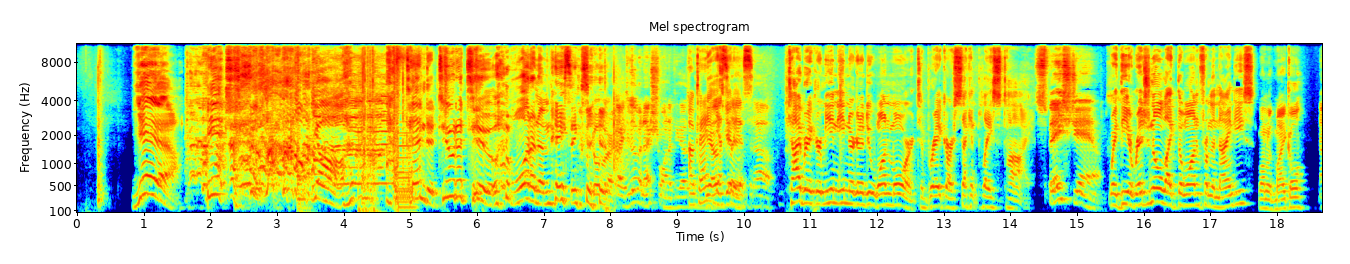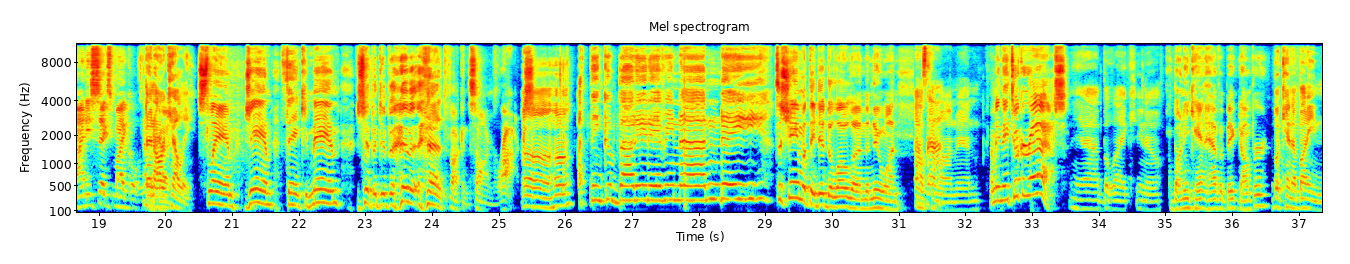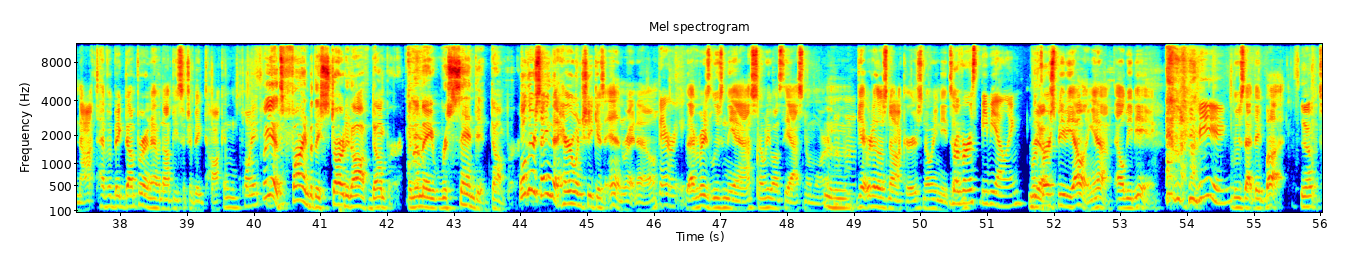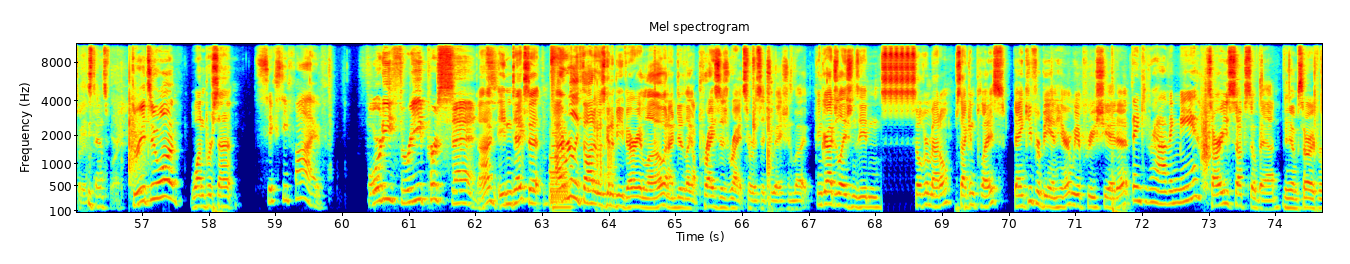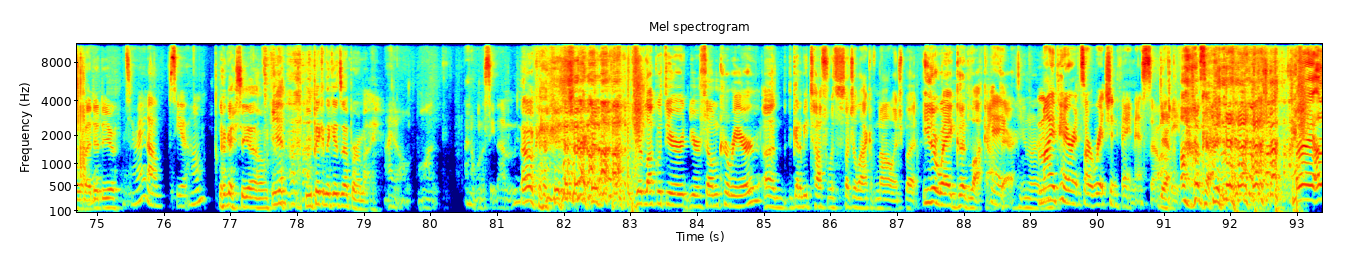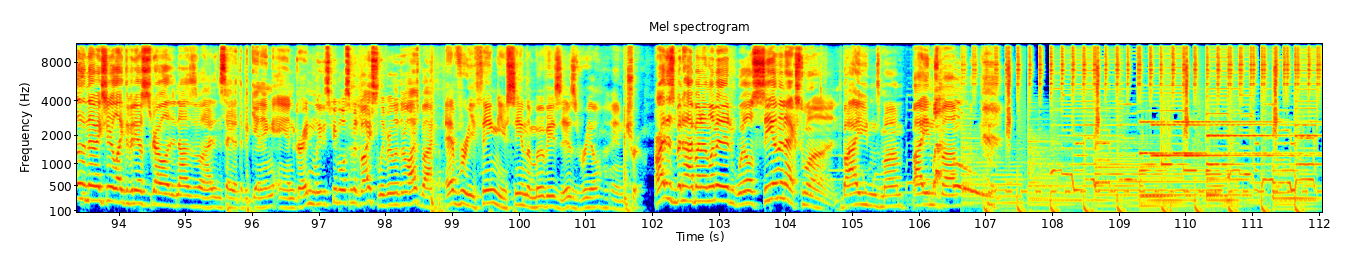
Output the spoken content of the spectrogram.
Yeah, bitch. Y'all. 10 to 2 to 2. What an amazing score. I do have an extra one if you guys want Okay. Yeah, to let's yes, get it. please. it out. Tiebreaker, me and Eden are going to do one more to break our second place tie. Space Jam. Wait, the original, like the one from the 90s? One with Michael. 96 Michael. And R. Kelly. Slam, jam, thank you, ma'am. Zippa dibba hibba. That fucking song rocks. Uh huh. I think about it every night and day. it's a shame what they did to Lola in the new one. Oh, How's come that? on, man. I mean, they took her ass. Yeah, but like, you know. A bunny can't have a big dumper. But can a bunny not have a big dumper and have it not be such a big talking point? Well, yeah, it's fine, but they started off dumper and then they rescinded dumper. Well, they're saying that heroin chic is in right now. Very. Everybody's losing the ass. Nobody wants the ass no more. Get rid of those knockers. Nobody needs them. Reverse BBLing. Reverse BBLing, yeah. LBBing. Being. Lose that big butt. Yep. That's what it stands for. Three, two, one. 1%. 65. 43%. Ah, Eden takes it. I really thought it was going to be very low, and I did like a Price is Right sort of situation. But congratulations, Eden. S- Silver medal, second place. Thank you for being here. We appreciate it. Thank you for having me. Sorry you suck so bad. Yeah, I'm sorry for what I did to you. It's all right. I'll see you at home. Okay, see you at home. Yeah. Are you picking the kids up or am I? I don't want. I don't want to see them. Okay. good luck with your your film career. Uh, gonna be tough with such a lack of knowledge, but either way, good luck out Hey, there. You know what I mean? My parents are rich and famous, so Yeah. I'll. Okay. All right. Other than that, make sure you like the video, subscribe. I did not. Well, I didn't say it at the beginning. And grade and leave these people with some advice to leave or live their lives by. Everything you see in the movies is real and true. All right, This has been High Bun Unlimited. We'll see you in the next one. Bye, Eden's mom. Bye, Eden's mom.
